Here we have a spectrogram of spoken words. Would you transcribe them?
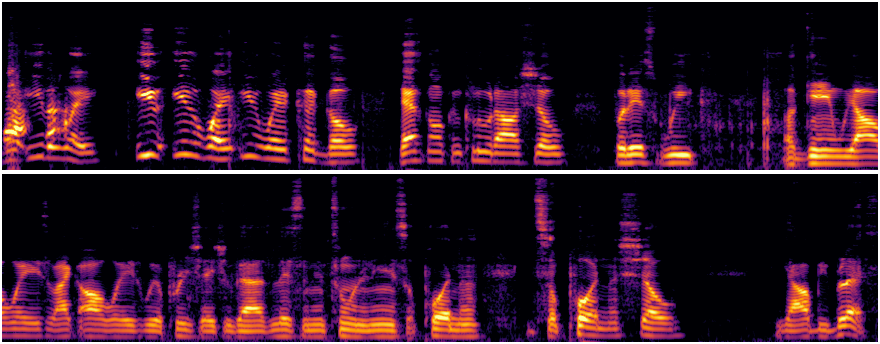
But either way, either, either way, either way it could go. That's gonna conclude our show for this week. Again, we always, like always, we appreciate you guys listening, tuning in, supporting the supporting the show. Y'all be blessed.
